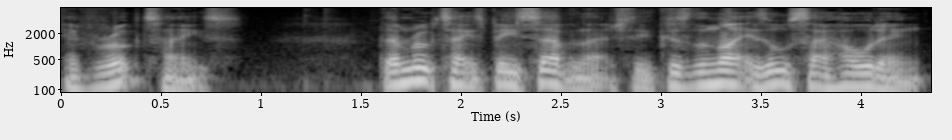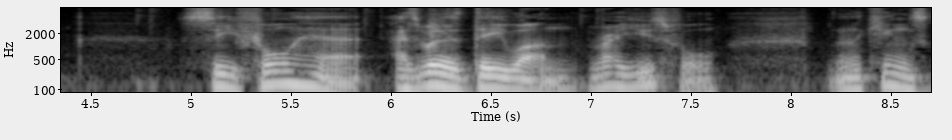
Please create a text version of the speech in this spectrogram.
If rook takes, then rook takes b7 actually, because the knight is also holding c4 here, as well as d1. Very useful. And the king's,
